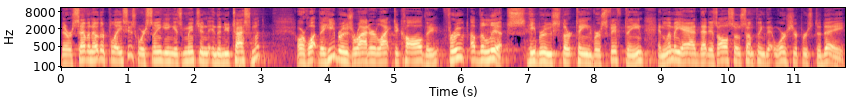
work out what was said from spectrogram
There are seven other places where singing is mentioned in the New Testament, or what the Hebrews writer like to call the fruit of the lips, Hebrews 13, verse 15. And let me add, that is also something that worshipers today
